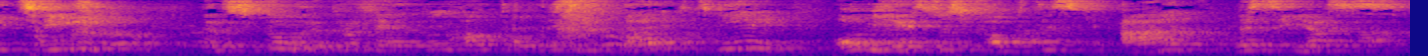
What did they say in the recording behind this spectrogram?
i tvil. Den store profeten han kommer i sterk tvil om Jesus faktisk er Messias.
